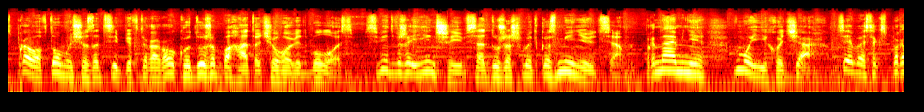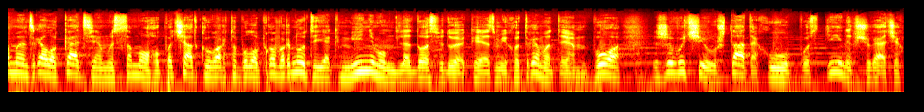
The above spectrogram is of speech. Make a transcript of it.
Справа в тому, що за ці півтора року дуже багато чого відбулось. Світ вже інший, і все дуже швидко змінюється. Принаймні в моїх очах. Цей весь експеримент з релокаціями з самого початку варто було провернути як мінімум для досвіду, який я зміг отримати. Бо живучи у штатах у постійних щурячих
